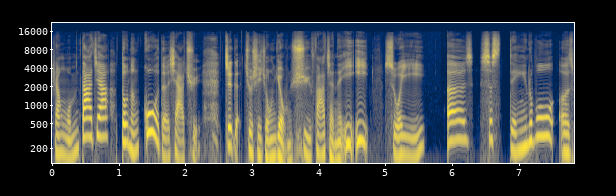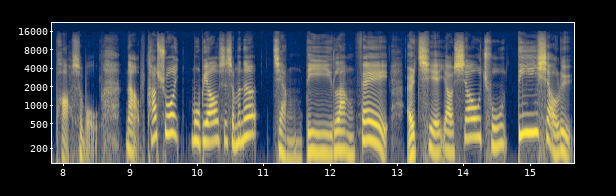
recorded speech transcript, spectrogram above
让我们大家都能过得下去，这个就是一种永续发展的意义。所以，as sustainable as possible。那他说目标是什么呢？降低浪费，而且要消除低效率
